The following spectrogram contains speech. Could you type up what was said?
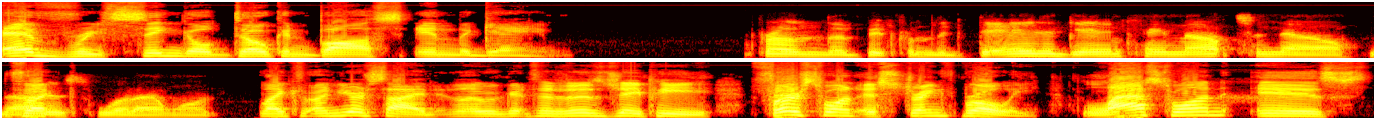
every single Dokkan boss in the game. From the from the day the game came out to now, that is like- what I want. Like on your side, we'll get to this is JP. First one is Strength Broly. Last one is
